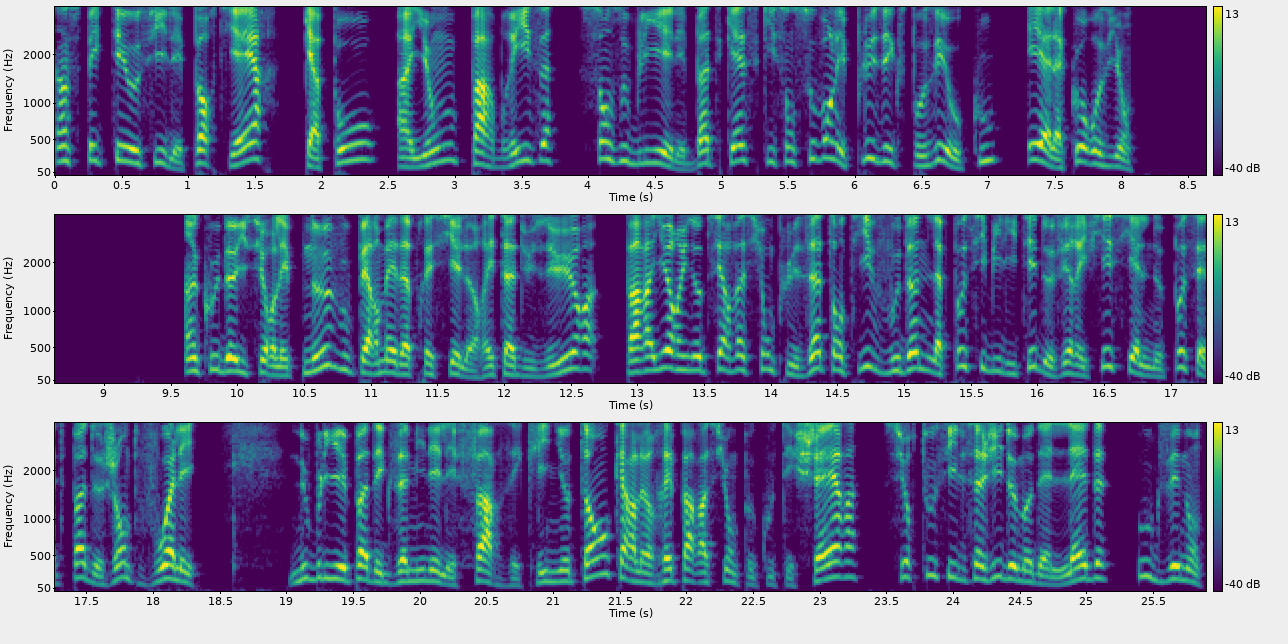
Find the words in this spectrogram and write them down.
inspecter aussi les portières, capot, haillons, pare-brise, sans oublier les bas de caisse qui sont souvent les plus exposés aux coups et à la corrosion. Un coup d'œil sur les pneus vous permet d'apprécier leur état d'usure. Par ailleurs, une observation plus attentive vous donne la possibilité de vérifier si elles ne possèdent pas de jantes voilées. N'oubliez pas d'examiner les phares et clignotants car leur réparation peut coûter cher, surtout s'il s'agit de modèles LED ou Xenon.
